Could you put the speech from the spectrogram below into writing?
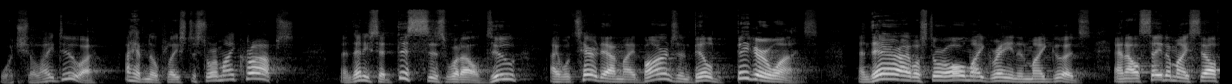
What shall I do? I, I have no place to store my crops. And then he said, This is what I'll do. I will tear down my barns and build bigger ones and there I will store all my grain and my goods. And I'll say to myself,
